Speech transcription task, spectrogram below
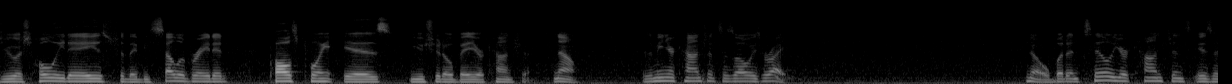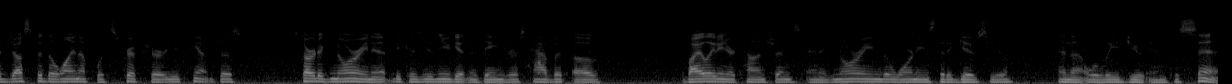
Jewish holy days, should they be celebrated? Paul's point is you should obey your conscience. Now, does it mean your conscience is always right? No, but until your conscience is adjusted to line up with Scripture, you can't just start ignoring it because then you get in the dangerous habit of violating your conscience and ignoring the warnings that it gives you, and that will lead you into sin.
